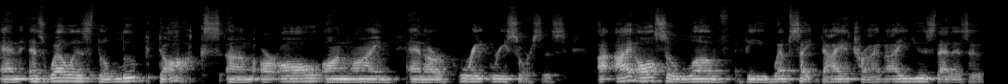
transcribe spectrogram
and as well as the Loop docs um, are all online and are great resources. I also love the website Diatribe. I use that as a,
